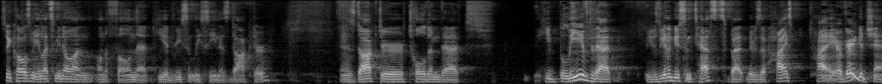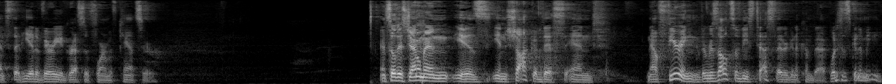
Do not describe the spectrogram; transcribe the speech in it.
So he calls me and lets me know on, on the phone that he had recently seen his doctor. And his doctor told him that he believed that he was going to do some tests, but there was a high high, a very good chance that he had a very aggressive form of cancer. And so this gentleman is in shock of this and now fearing the results of these tests that are going to come back. What is this going to mean?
